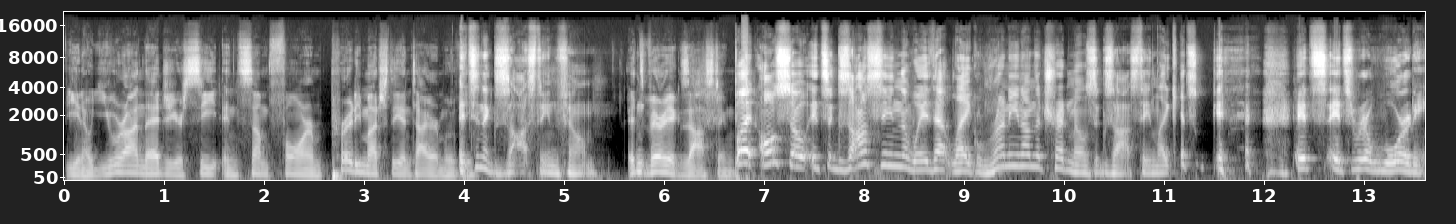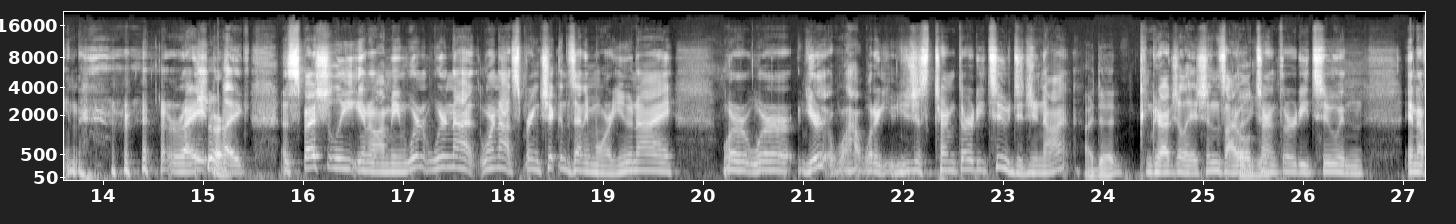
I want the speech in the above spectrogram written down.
you know, you were on the edge of your seat in some form pretty much the entire movie. It's an exhausting film. It's very exhausting. But also, it's exhausting the way that like running on the treadmill is exhausting. Like it's it's it's rewarding, right? Sure. Like especially you know, I mean, we're we're not we're not spring chickens anymore. You and I, We're we're you're wow. What are you? You just turned 32, did you not? I did. Congratulations! I will you. turn 32 in in a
